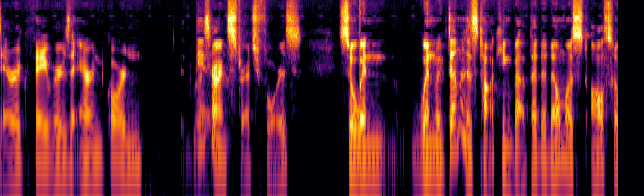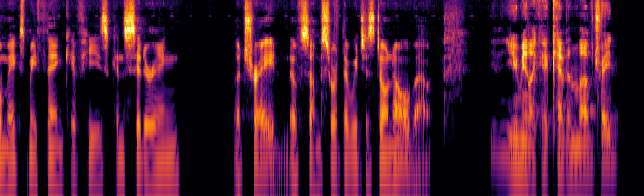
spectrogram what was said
Derrick Favors, Aaron Gordon. These right. aren't stretch fours. So when when McDonough is talking about that, it almost also makes me think if he's considering a trade of some sort that we just don't know about. You mean like a Kevin Love trade?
